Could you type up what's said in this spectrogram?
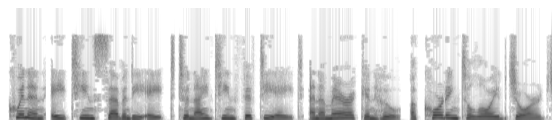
Quinan 1878 to 1958 an American who according to Lloyd George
